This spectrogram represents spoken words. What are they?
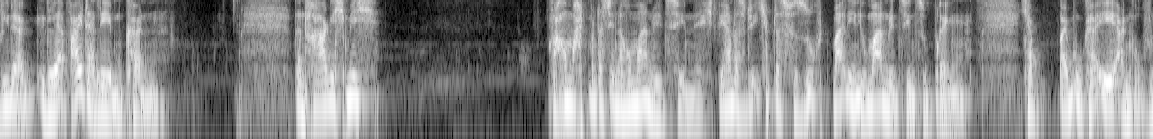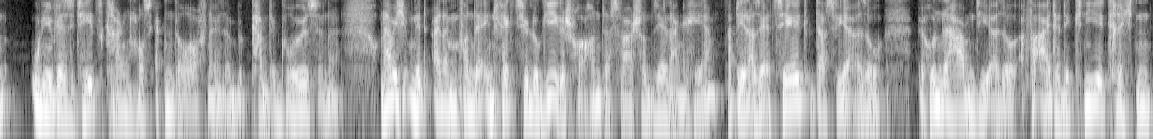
wieder weiterleben können, dann frage ich mich, Warum macht man das in der Humanmedizin nicht? Wir haben das, ich habe das versucht, mal in die Humanmedizin zu bringen. Ich habe beim UKE angerufen, Universitätskrankenhaus Eppendorf, ne, eine bekannte Größe. Ne. Und habe ich mit einem von der Infektiologie gesprochen, das war schon sehr lange her. Habe denen also erzählt, dass wir also Hunde haben, die also vereiterte Knie kriegten.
